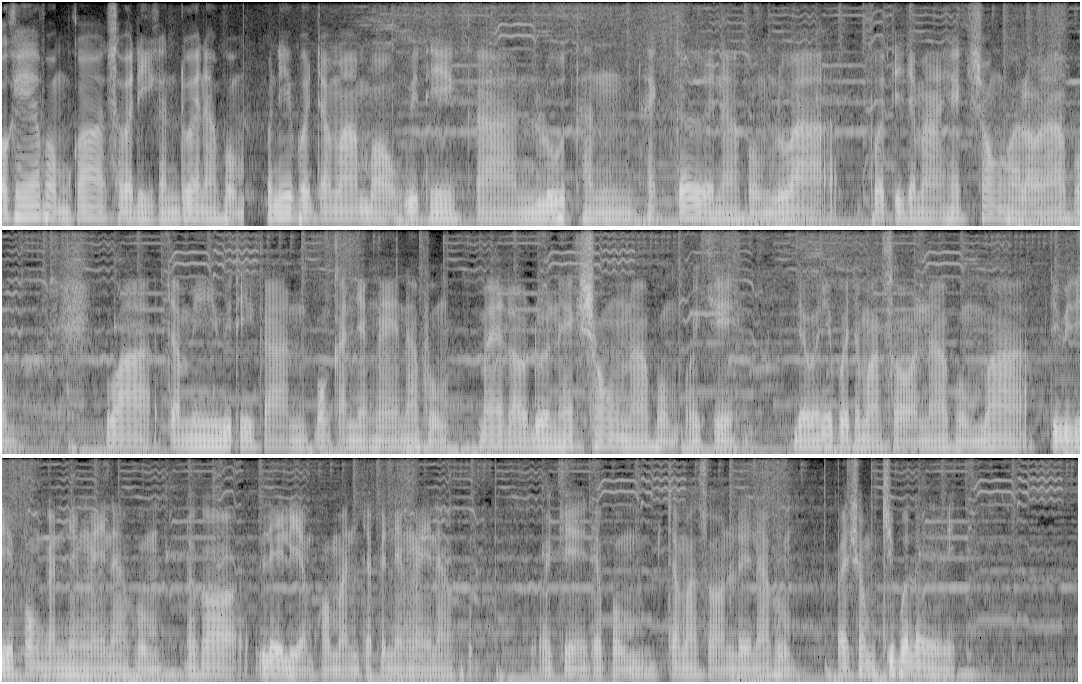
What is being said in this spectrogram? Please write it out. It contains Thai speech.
โอเคครับผมก็สวัสดีกันด้วยนะผม วันนี้ผมจะมาบอกวิธีการรู้ทันแฮกเกอร์นะผมหรือว่าเพื่อที่จะมาแฮกช่องของเรานะครับผม ว่าจะมีวิธีการป้องกันยังไงนะผมไม่ให้เราโดนแฮกช่องนะผมโอเค เดี๋ยววันนี้ผมจะมาสอนนะผมว่าวิธีป้องกันยังไงนะผม แล้วก็เล่เหลี่ยมของมันจะเป็นยังไงนะผมโอเค เดี๋ยวผมจะมาสอนเลยนะผม ไปชมคลิปกันเลย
